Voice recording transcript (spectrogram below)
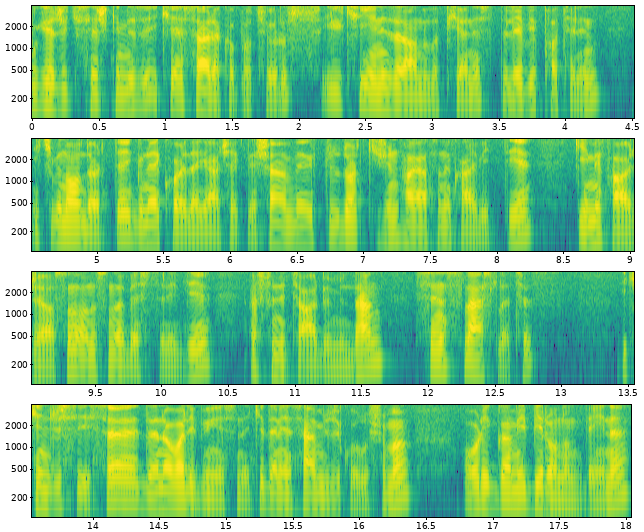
Bu geceki seçkimizi iki eserle kapatıyoruz. İlki Yeni Zelandalı piyanist Levi Patel'in 2014'te Güney Kore'de gerçekleşen ve 304 kişinin hayatını kaybettiği gemi faciasının anısına bestelediği Affinity albümünden Since Last Letters. İkincisi ise Denovali bünyesindeki deneysel müzik oluşumu Origami Biro'nun beyni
